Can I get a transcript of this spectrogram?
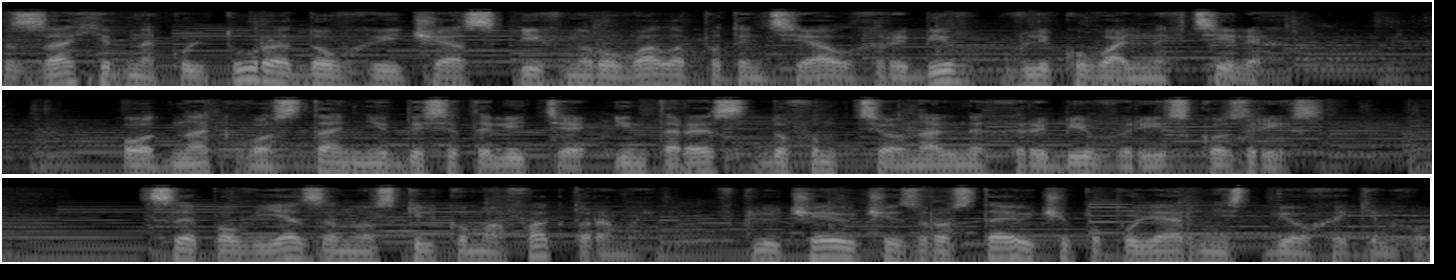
Західна культура довгий час ігнорувала потенціал грибів в лікувальних цілях. Однак в останні десятиліття інтерес до функціональних грибів різко зріс. Це пов'язано з кількома факторами, включаючи зростаючу популярність біохакінгу,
